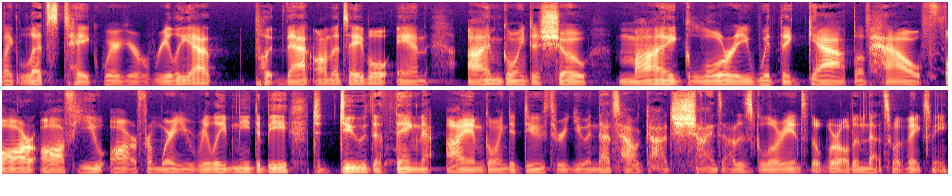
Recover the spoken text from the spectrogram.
like let's take where you're really at, put that on the table, and I'm going to show my glory with the gap of how far off you are from where you really need to be to do the thing that I am going to do through you. And that's how God shines out his glory into the world. And that's what makes me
